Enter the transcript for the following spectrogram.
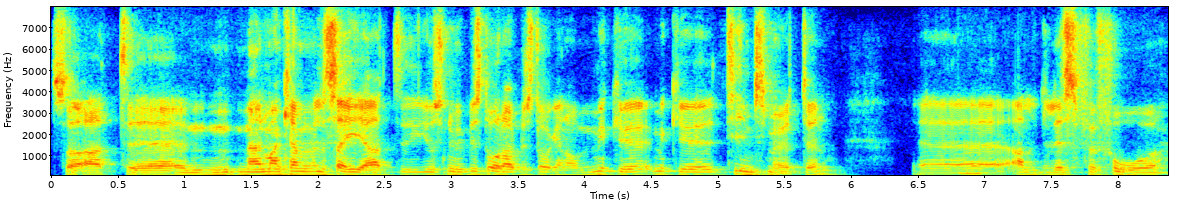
Så att, ehm, men man kan väl säga att just nu består arbetsdagen av mycket, mycket Teamsmöten. Mm. Alldeles för få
